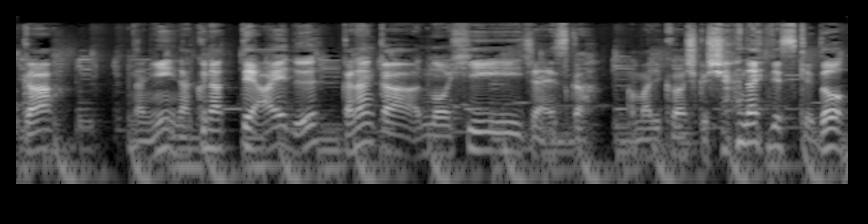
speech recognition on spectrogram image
ーが、何？亡くなって会える？かなんかの日じゃないですか。あまり詳しく知らないですけど、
